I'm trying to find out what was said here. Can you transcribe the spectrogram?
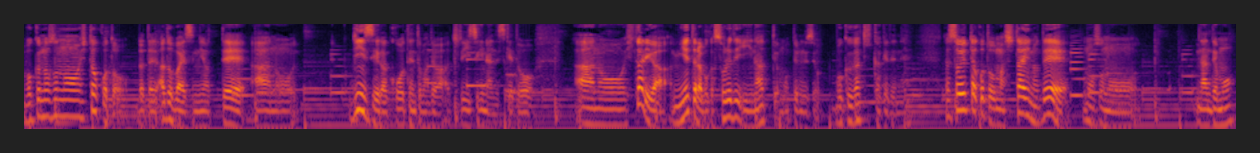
僕のその一言だったりアドバイスによってあの人生が好転とまではちょっと言い過ぎなんですけどあの光が見えたら僕はそれでいいなって思ってるんですよ。僕がきっかけでね。そういったことをまあしたいのでもうその何でも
